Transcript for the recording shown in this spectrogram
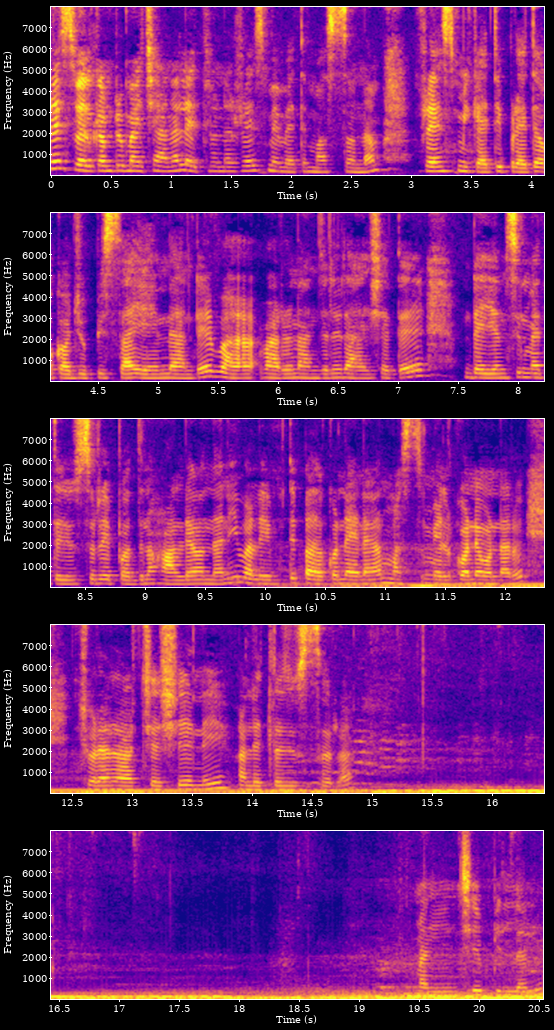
Friends welcome to my channel. ఎట్లున్నారు ఫ్రెండ్స్? మేమైతే మస్తు ఉన్నాం ఫ్రెండ్స్ మీకైతే ఇప్పుడైతే ఒక చూపిస్తా. ఏంటంటే వ- వరుణ్ అంజలి రాజేష్ అయితే దయ్యం సినిమా అయితే చూస్తారు రేపు పొద్దున హాలిడే ఉందని వాళ్ళు ఏమిటి పదకొండు అయినా కానీ మస్తు మేల్కొనే ఉన్నారు. చూడండి వచ్చేసి వాళ్ళు ఎట్లా చూస్తారా మంచి పిల్లలు.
